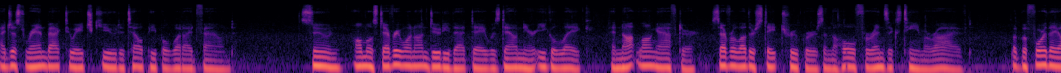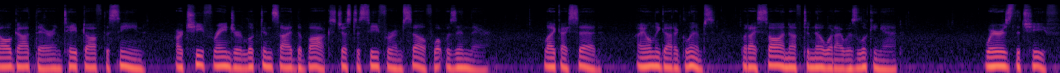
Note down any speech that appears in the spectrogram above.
I just ran back to HQ to tell people what I'd found. Soon, almost everyone on duty that day was down near Eagle Lake, and not long after, several other state troopers and the whole forensics team arrived. But before they all got there and taped off the scene, our chief ranger looked inside the box just to see for himself what was in there. Like I said, I only got a glimpse, but I saw enough to know what I was looking at. Where is the chief?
